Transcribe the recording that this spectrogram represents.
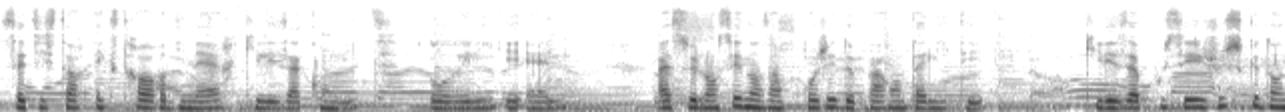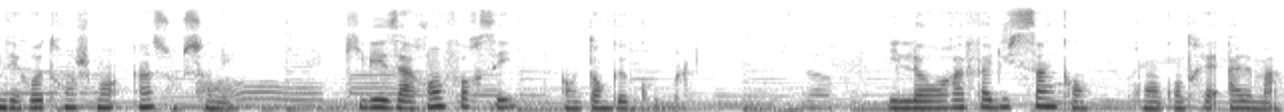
cette histoire extraordinaire qui les a conduites, Aurélie et elle, à se lancer dans un projet de parentalité qui les a poussés jusque dans des retranchements insoupçonnés, qui les a renforcés en tant que couple. Il leur aura fallu cinq ans pour rencontrer Alma,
